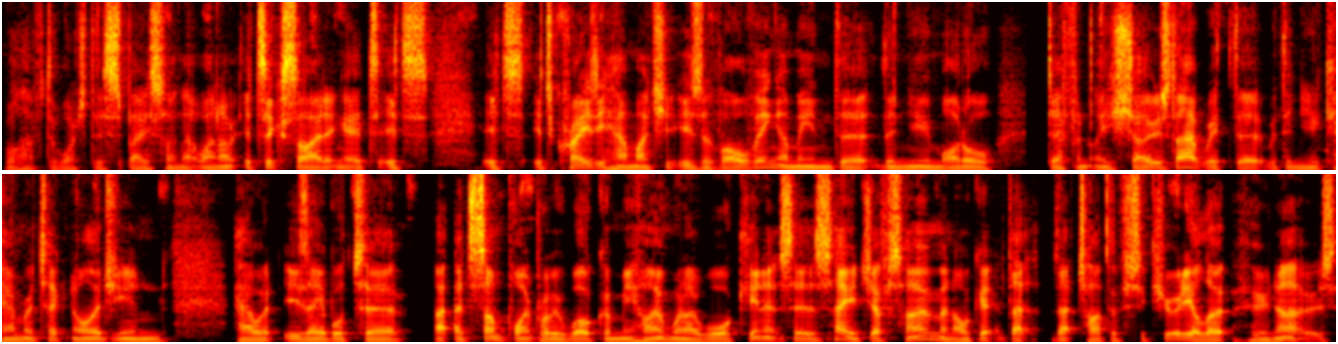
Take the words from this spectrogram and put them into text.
we'll have to watch this space on that one. It's exciting. It's it's it's it's crazy how much it is evolving. I mean, the the new model definitely shows that with the with the new camera technology and how it is able to at some point probably welcome me home when I walk in. It says, "Hey, Jeff's home," and I'll get that that type of security alert. Who knows?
